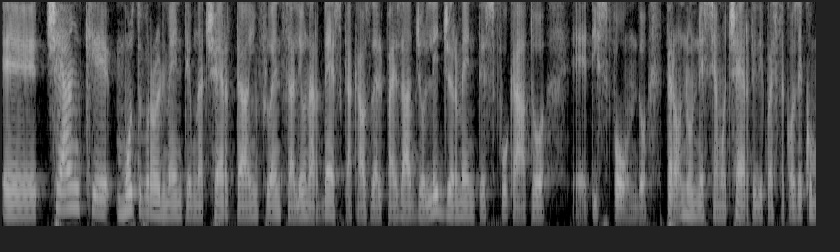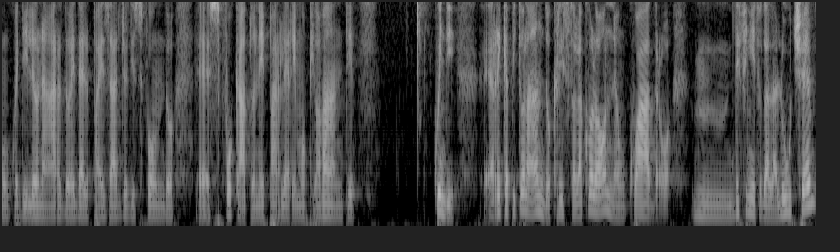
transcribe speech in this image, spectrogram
Eh, c'è anche molto probabilmente una certa influenza leonardesca a causa del paesaggio leggermente sfocato eh, di sfondo, però non ne siamo certi di questa cosa e comunque di Leonardo e del paesaggio di sfondo eh, sfocato ne parleremo più avanti. Quindi, eh, ricapitolando, Cristo alla colonna è un quadro mh, definito dalla luce,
